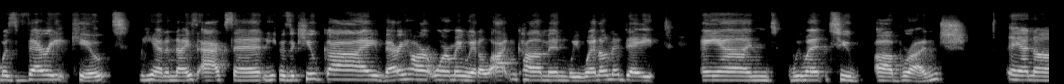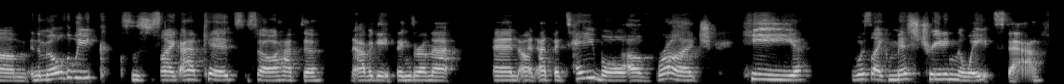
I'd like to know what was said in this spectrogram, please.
was very cute. He had a nice accent. He was a cute guy, very heartwarming. We had a lot in common. We went on a date and we went to uh, brunch and um, in the middle of the week, so it's just like I have kids, so I have to navigate things around that. And uh, at the table of brunch, he was like mistreating the wait staff,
